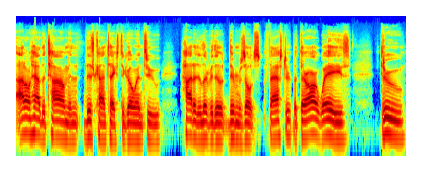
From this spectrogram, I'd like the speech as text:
I don't have the time in this context to go into how to deliver the, them results faster, but there are ways through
